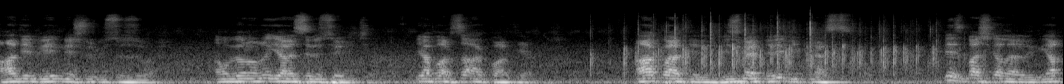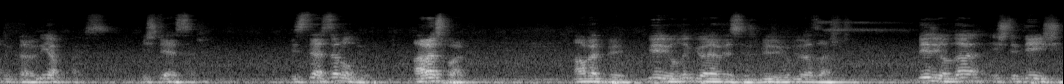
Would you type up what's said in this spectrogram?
Adil Bey'in meşhur bir sözü var. Ama ben onun yarısını söyleyeceğim. Yaparsa AK Parti yapar. AK Parti'nin hizmetleri bitmez. Biz başkalarının yaptıklarını yapmayız. İşte eser. İstersen oluyor. Araç var. Ahmet Bey, bir yıllık görevdesiniz. Bir yıl biraz aştı. Bir yılda işte değişik.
